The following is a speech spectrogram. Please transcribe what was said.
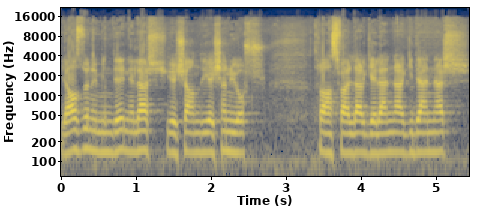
yaz döneminde neler yaşandı, yaşanıyor? Transferler, gelenler, gidenler.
